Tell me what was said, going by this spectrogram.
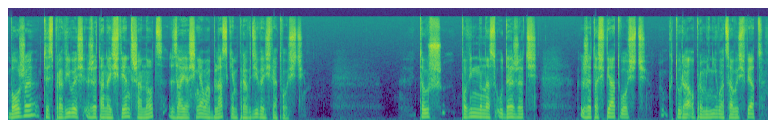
Boże, Ty sprawiłeś, że ta najświętsza noc zajaśniała blaskiem prawdziwej światłości. To już powinno nas uderzać, że ta światłość, która opromieniła cały świat,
